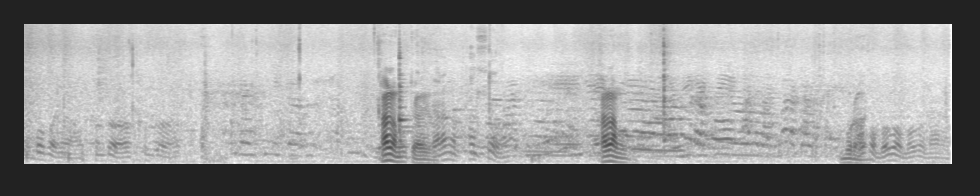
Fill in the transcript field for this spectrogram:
큰 거 먹어요. 큰 거, 큰 거. 갈라 먹자, 이거. 나랑 건 탔어. 갈라 먹자. 뭐라? 먹어, 먹어, 먹어. 나는.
